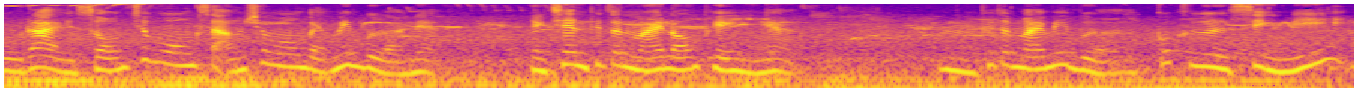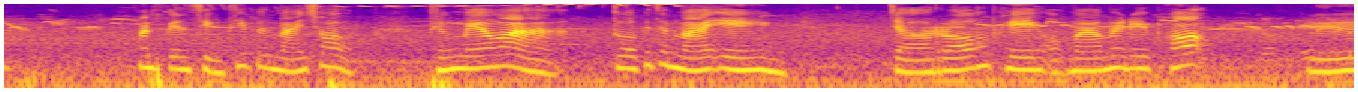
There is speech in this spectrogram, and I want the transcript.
อยู่ได้สองชั่วโมงสามชั่วโมงแบบไม่เบื่อเนี่ย อย่างเช่นพี่ต้นไม้ร้องเพลงอย่างเงี้ยพี่ต้นไม้ไม่เบื่อก็คือสิ่งนี้มันเป็นสิ่งที่พี่ต้นไม้ชอบ ถึงแม้ว่าตัวพี่ต้นไม้เองจะร้องเพลงออกมาไม่ได้เพราะ หรือ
